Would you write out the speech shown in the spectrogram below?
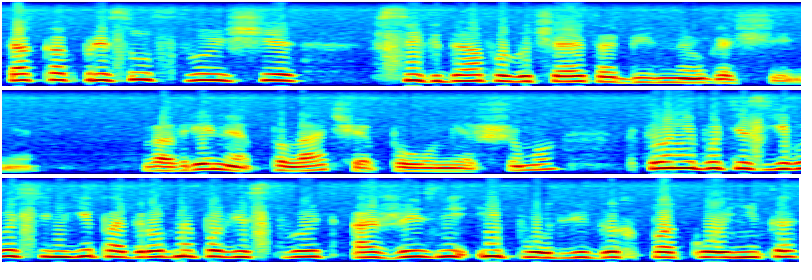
так как присутствующие всегда получают обильное угощение. Во время плача по умершему кто-нибудь из его семьи подробно повествует о жизни и подвигах покойника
